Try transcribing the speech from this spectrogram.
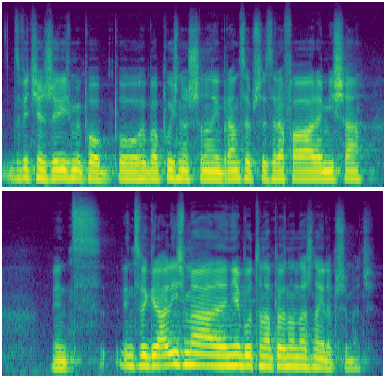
zwyciężyliśmy po, po chyba późno strzelonej bramce przez Rafała Remisza. Więc, więc wygraliśmy, ale nie był to na pewno nasz najlepszy mecz.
